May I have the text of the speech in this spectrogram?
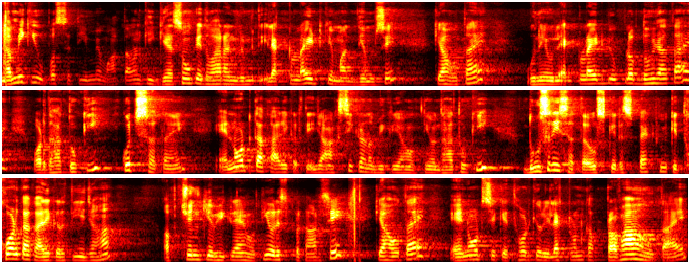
नमी की उपस्थिति में वातावरण की गैसों के द्वारा निर्मित इलेक्ट्रोलाइट के माध्यम से क्या होता है? उन्हें इलेक्ट्रोलाइट भी उपलब्ध हो जाता है और धातु की कुछ सतहें एनोड का कार्य करती है, जहाँ ऑक्सीकरण अभिक्रिया होती है और धातु की दूसरी सतह उसके रिस्पेक्ट में किथोड़ का कार्य करती है, जहाँ अपचिन की अभिक्रियाएँ होती हैं और इस प्रकार से क्या होता है? एनोड से कैथोड की और इलेक्ट्रॉन का प्रवाह होता है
